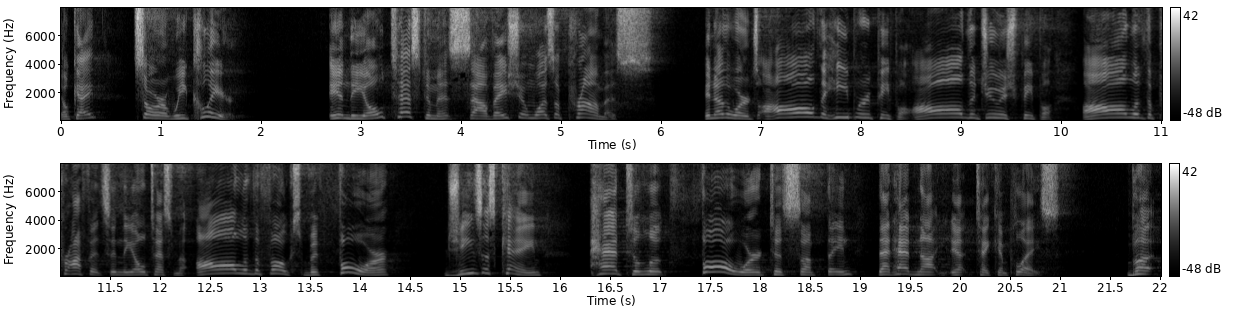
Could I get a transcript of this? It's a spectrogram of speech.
Okay? So are we clear? In the Old Testament, salvation was a promise. In other words, all the Hebrew people, all the Jewish people, all of the prophets in the Old Testament, all of the folks before Jesus came had to look forward to something that had not yet taken place. But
